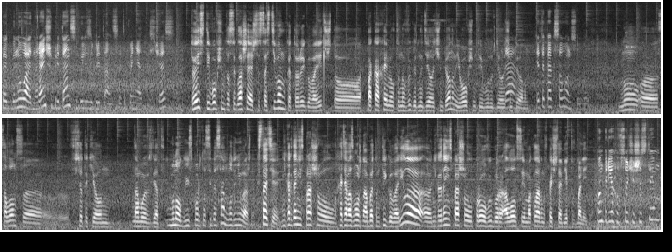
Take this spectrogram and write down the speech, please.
как бы, ну ладно, раньше британцы были за британцы, это понятно. Сейчас то есть ты, в общем-то, соглашаешься со Стивом, который говорит, что пока Хэмилтона выгодно делать чемпионом, его, в общем-то, и будут делать Да. чемпионом. Это как с Алонсо было. Ну, э, с Алонсо все-таки он, на мой взгляд, много испортил себе сам, но да неважно. Кстати, никогда не спрашивал, хотя, возможно, об этом ты говорила, э, никогда не спрашивал про выбор Алонсо и Макларена в качестве объектов боления. Он приехал в Сочи шестым,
